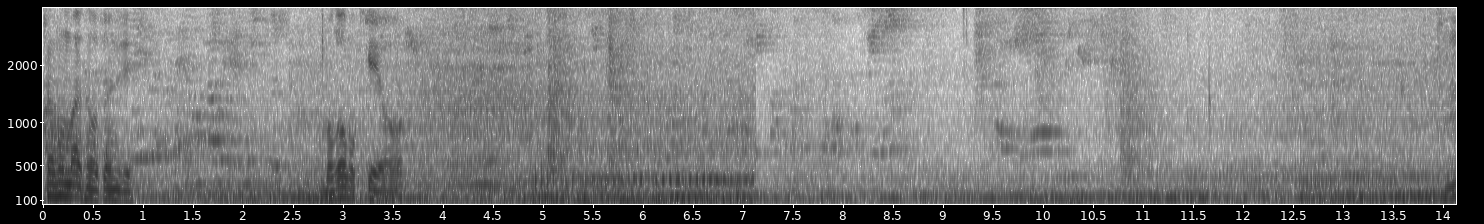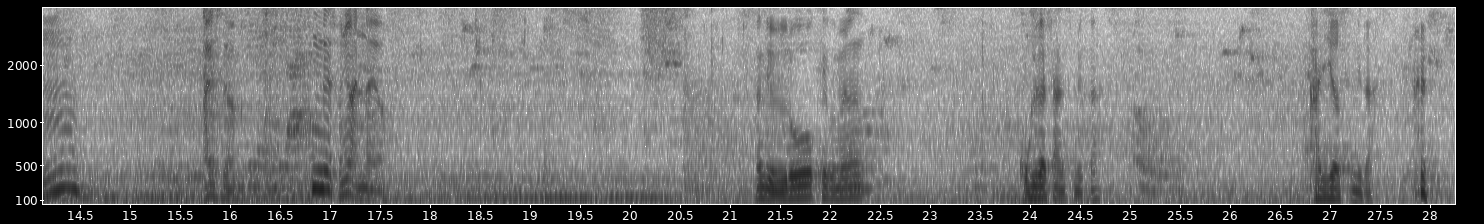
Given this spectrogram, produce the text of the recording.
성성 맛은 어떤지 먹어볼게요. 음, 맛있어요. 흉내 전혀 안 나요. 근데 이렇게 보면 고기가 있지 않습니까? 가지였습니다.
